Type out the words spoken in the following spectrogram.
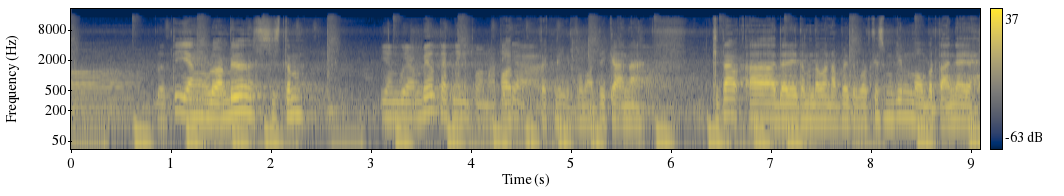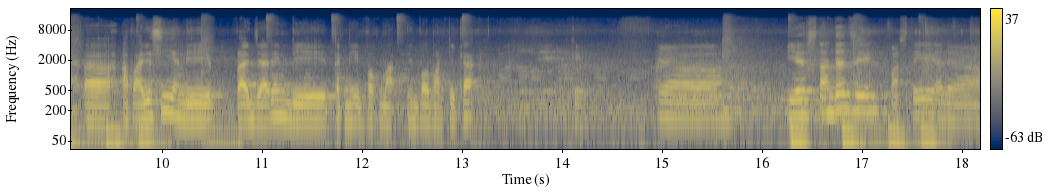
Oh, berarti yang lu ambil sistem Yang gue ambil Teknik oh, Informatika. teknik informatika. Nah, kita eh, dari teman-teman apa itu podcast mungkin mau bertanya ya, eh, apa aja sih yang dipelajarin di teknik informa- informatika? Oke. Ya, ya standar sih. Pasti ada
